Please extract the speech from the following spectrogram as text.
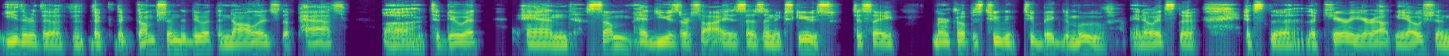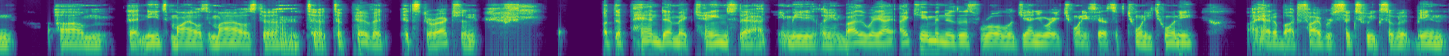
either the the, the, the gumption to do it, the knowledge, the path uh, to do it, and some had used our size as an excuse to say Maricopa is too too big to move. You know, it's the it's the the carrier out in the ocean um, that needs miles and miles to, to to pivot its direction. But the pandemic changed that immediately. And by the way, I, I came into this role of January 25th of 2020. I had about five or six weeks of it being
